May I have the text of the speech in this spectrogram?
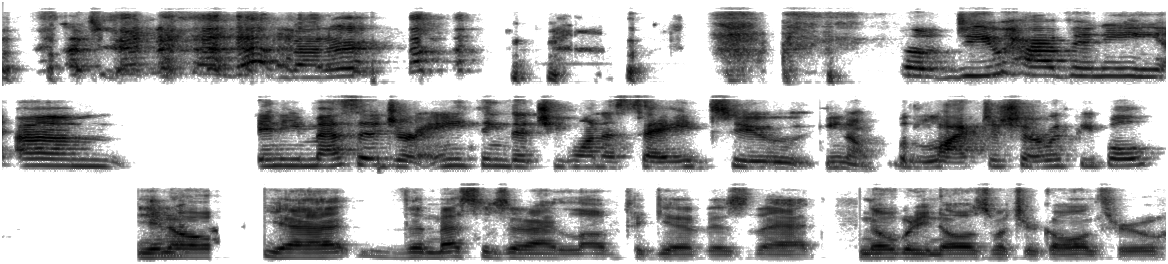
I couldn't have said that better. So do you have any um any message or anything that you want to say to, you know, would like to share with people? You know, yeah, the message that I love to give is that nobody knows what you're going through.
